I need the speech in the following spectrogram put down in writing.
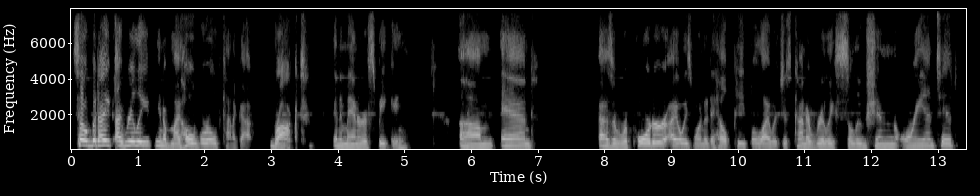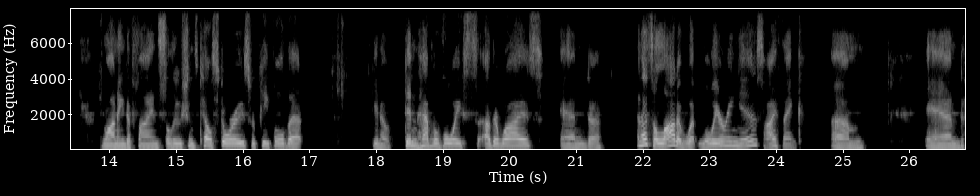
So, but I, I really, you know, my whole world kind of got rocked in a manner of speaking. Um, and as a reporter, I always wanted to help people. I was just kind of really solution oriented. wanting to find solutions, tell stories for people that, you know, didn't have a voice otherwise. And, uh, and that's a lot of what lawyering is, I think. Um, and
